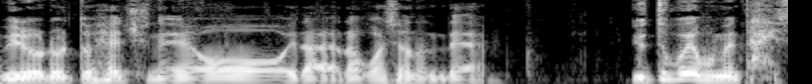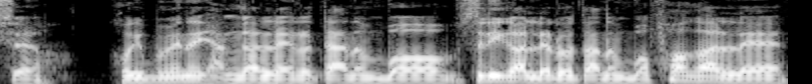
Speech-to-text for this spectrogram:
위로를 또 해주네요. 라고 하셨는데 유튜브에 보면 다 있어요. 거기 보면은 양갈래로 따는 법, 쓰리갈래로 따는 법, 퍼갈래,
